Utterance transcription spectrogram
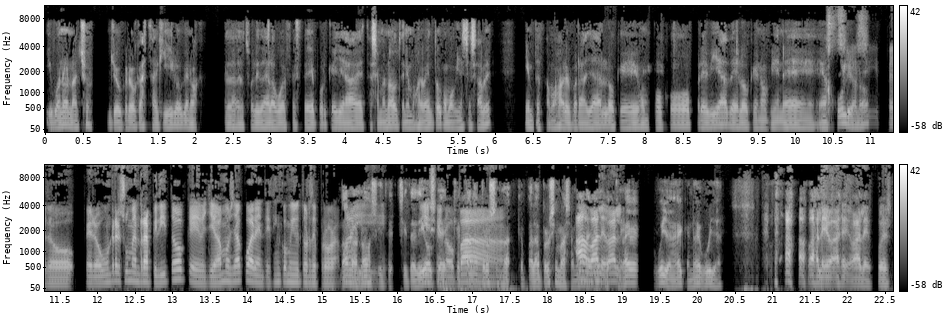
Y bueno, Nacho, yo creo que hasta aquí lo que nos queda de actualidad de la UFC, porque ya esta semana no tenemos evento, como bien se sabe, y empezamos a preparar lo que es un poco previa de lo que nos viene en julio, ¿no? Sí, pero, pero un resumen rapidito que llevamos ya 45 minutos de programa. No, no, no, si, te, digo que, para la próxima, que para la próxima semana. Ah, vale, vale. Que no hay bulla, ¿eh? Que no hay bulla. vale, vale, vale. Pues,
